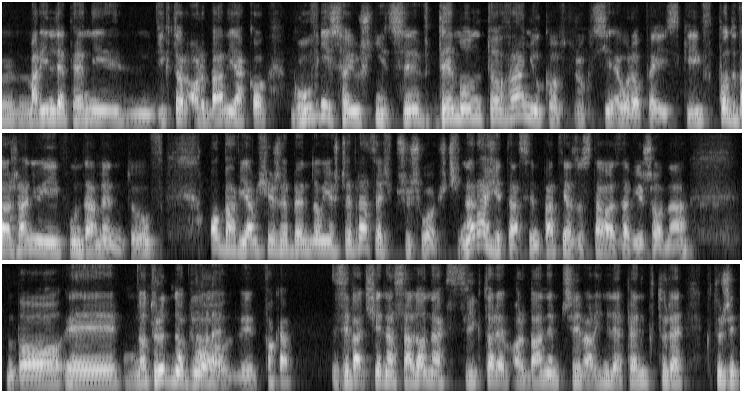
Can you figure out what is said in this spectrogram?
y, Marine Le Pen i Viktor Orban jako główni sojusznicy w demontowaniu konstrukcji europejskiej, w podważaniu jej fundamentów, obawiam się, że będą jeszcze wracać w przyszłości. Na razie ta sympatia została zawieszona, bo y, no, trudno było no, ale... pokazać zywać się na salonach z Viktorem Orbanem czy Marine Le Pen, które, którzy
